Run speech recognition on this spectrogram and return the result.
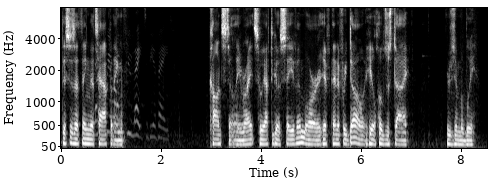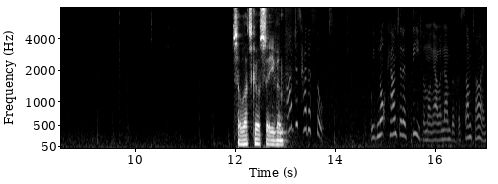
This is a thing that's Lest we arrive happening Too late to be evade. constantly, right? So we have to go save him, or if and if we don't, he'll he'll just die, presumably. So let's go save him. I've just had a thought. We've not counted a thief among our number for some time.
